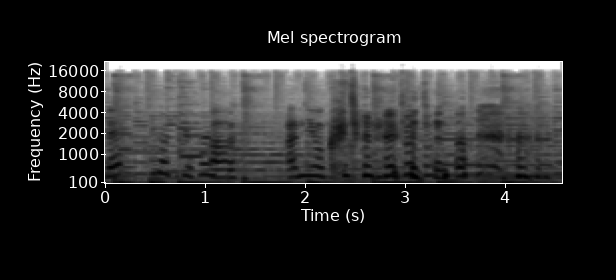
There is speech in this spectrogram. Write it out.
네? 찍어줄게 아, 살짝 아니요, 괜찮아요. 괜찮아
